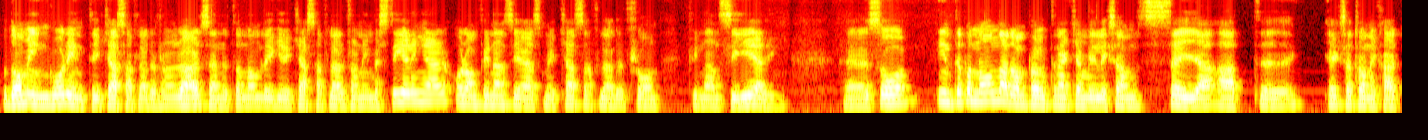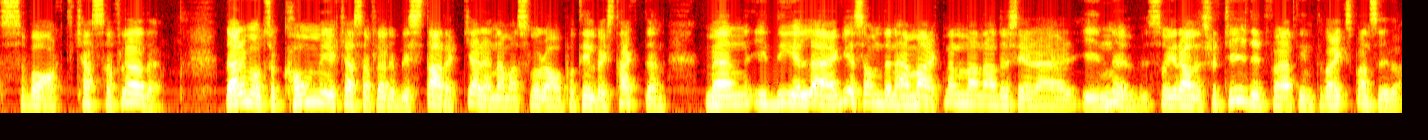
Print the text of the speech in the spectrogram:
och de ingår inte i kassaflöde från rörelsen utan de ligger i kassaflöde från investeringar och de finansieras med kassaflöde från finansiering. Eh, så inte på någon av de punkterna kan vi liksom säga att eh, Exatronic har ett svagt kassaflöde. Däremot så kommer ju kassaflödet bli starkare när man slår av på tillväxttakten. Men i det läge som den här marknaden man adresserar är i nu så är det alldeles för tidigt för att inte vara expansiva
